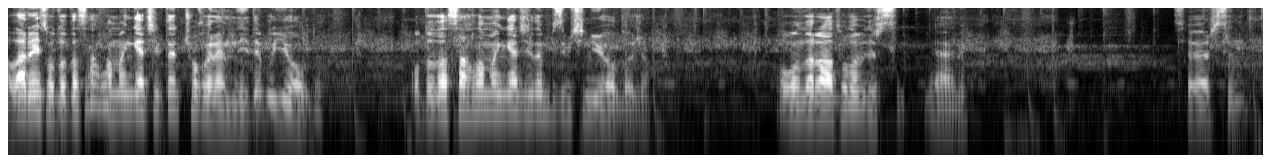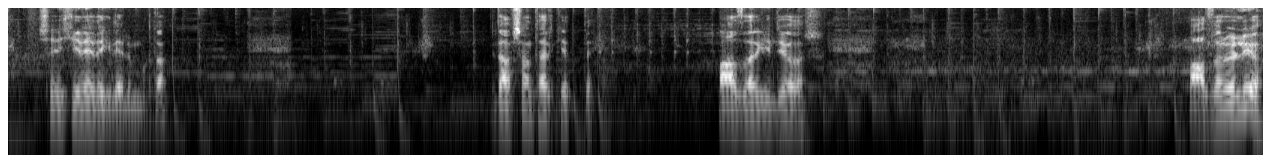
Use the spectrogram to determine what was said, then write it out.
Allah reis odada saklaman gerçekten çok önemliydi. Bu iyi oldu. Odada saklaman gerçekten bizim için iyi oldu hocam. O konuda rahat olabilirsin yani. Seversin. Şerikiyle de gidelim buradan. Bir davşan terk etti. Bazıları gidiyorlar. Bazıları ölüyor.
